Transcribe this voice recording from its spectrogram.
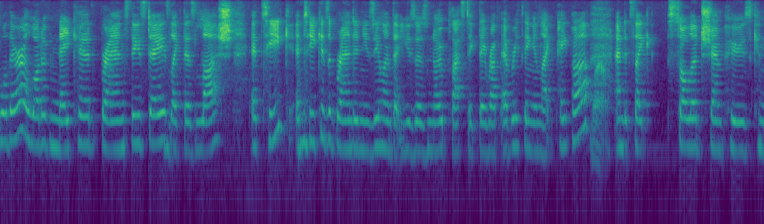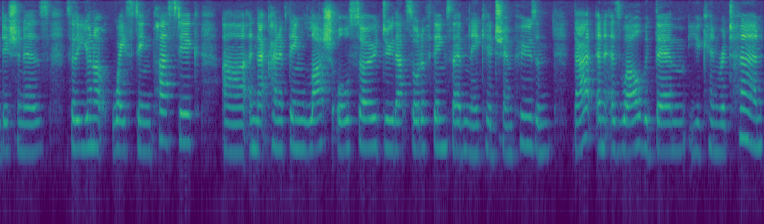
well, there are a lot of naked brands these days. Like there's Lush, Ethique. Ethique is a brand in New Zealand that uses no plastic. They wrap everything in like paper. Wow. And it's like solid shampoos, conditioners, so that you're not wasting plastic uh, and that kind of thing. Lush also do that sort of thing, so they have naked shampoos and that. And as well with them, you can return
